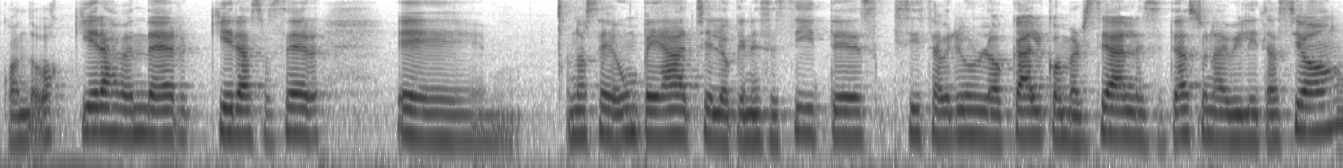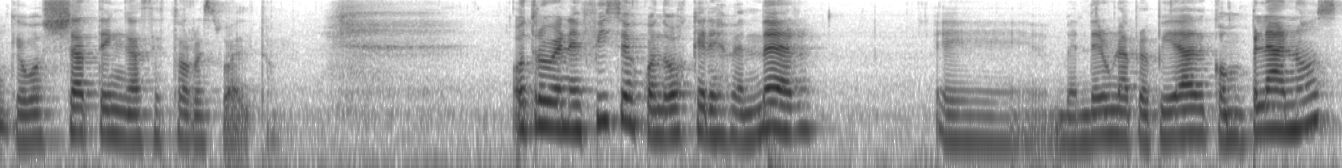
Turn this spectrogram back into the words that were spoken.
cuando vos quieras vender, quieras hacer, eh, no sé, un PH, lo que necesites, quisiste abrir un local comercial, necesitas una habilitación, que vos ya tengas esto resuelto. Otro beneficio es cuando vos querés vender, eh, vender una propiedad con planos,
